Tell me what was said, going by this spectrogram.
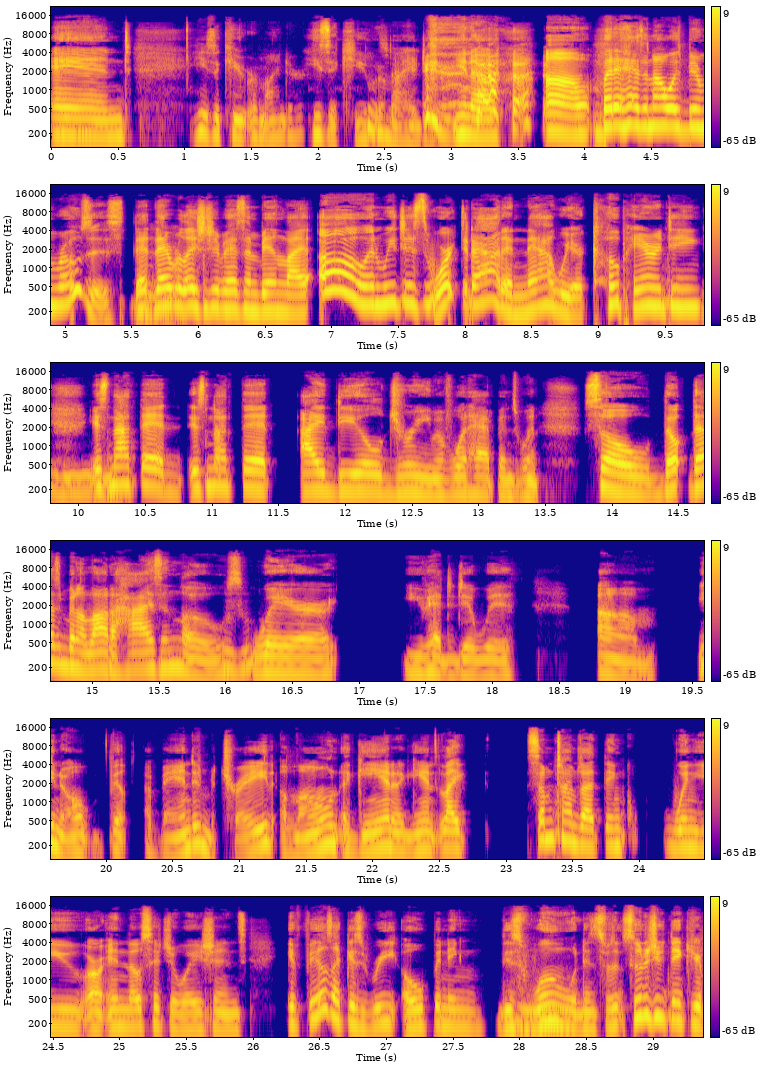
Mhm. and he's a cute reminder he's a cute He's reminder, you know. um, but it hasn't always been roses. That that Mhm. relationship hasn't been like, oh, and we just worked it out, and now we are co-parenting. It's Mhm. not that. It's not that ideal dream of what happens when. So th- that's been a lot of highs and lows Mhm. where you had to deal with, um, you know, feel abandoned, betrayed, alone again and again. Like sometimes I think when you are in those situations, it feels like it's reopening this Mhm. wound, and so as soon as you think you're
